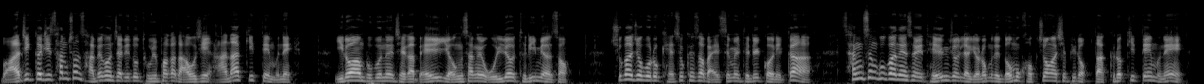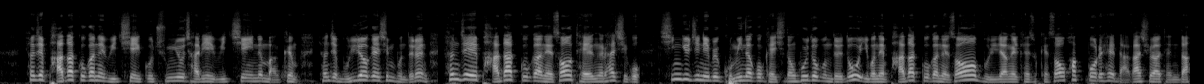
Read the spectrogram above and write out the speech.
뭐 아직까지 3,400원 자리도 돌파가 나오지 않았기 때문에 이러한 부분은 제가 매일 영상을 올려드리면서 추가적으로 계속해서 말씀을 드릴 거니까 상승 구간에서의 대응 전략 여러분들 너무 걱정하실 필요 없다. 그렇기 때문에 현재 바닥 구간에 위치해 있고 중요 자리에 위치해 있는 만큼 현재 물려 계신 분들은 현재의 바닥 구간에서 대응을 하시고 신규 진입을 고민하고 계시던 홀더분들도 이번에 바닥 구간에서 물량을 계속해서 확보를 해 나가셔야 된다.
